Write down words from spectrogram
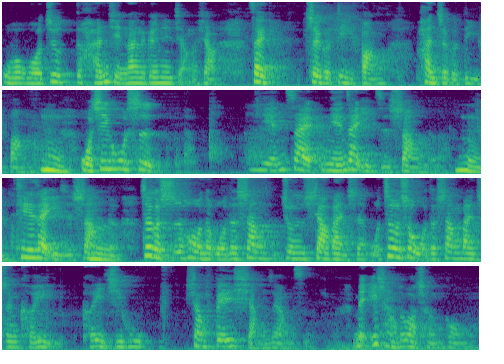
我我就很简单的跟你讲一下，在这个地方和这个地方，嗯我几乎是粘在粘在椅子上的，嗯贴在椅子上的。嗯这个时候呢，我的上就是下半身，我这个时候我的上半身可以可以几乎像飞翔这样子，每一场都要成功。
